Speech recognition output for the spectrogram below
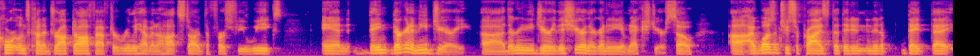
Courtland's kind of dropped off after really having a hot start the first few weeks, and they they're going to need Jerry. Uh, they're going to need Jerry this year, and they're going to need him next year. So uh, I wasn't too surprised that they didn't end up they, they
